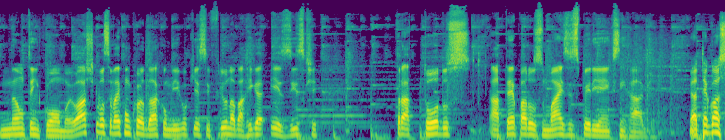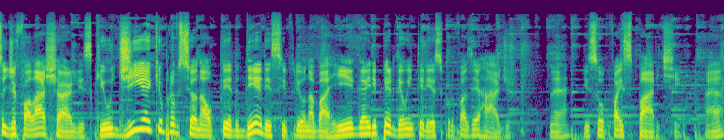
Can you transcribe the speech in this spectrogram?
não tem como. Eu acho que você vai concordar comigo que esse frio na barriga existe para todos, até para os mais experientes em rádio. Eu até gosto de falar, Charles, que o dia que o profissional perder esse frio na barriga, ele perdeu o interesse por fazer rádio, né? Isso faz parte, né?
